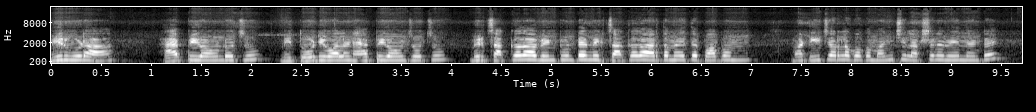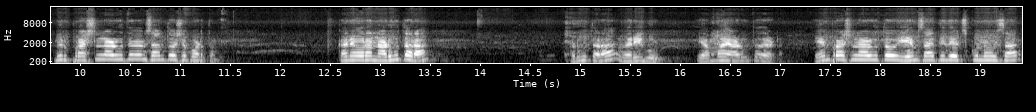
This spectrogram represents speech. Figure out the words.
మీరు కూడా హ్యాపీగా ఉండొచ్చు మీ తోటి వాళ్ళని హ్యాపీగా ఉంచవచ్చు మీరు చక్కగా వింటుంటే మీకు చక్కగా అర్థమైతే పాపం మా టీచర్లకు ఒక మంచి లక్షణం ఏంటంటే మీరు ప్రశ్నలు అడిగితే మేము సంతోషపడతాం. కానీ ఎవరన్నా అడుగుతారా? అడుగుతారా? Very good. ఈ అమ్మాయి అడుగుతుందట. ఏం ప్రశ్నలు అడుగుతావు? ఏం సాధ్య తెచ్చుకున్నావు సార్?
